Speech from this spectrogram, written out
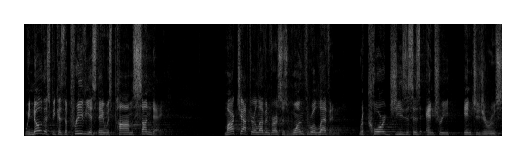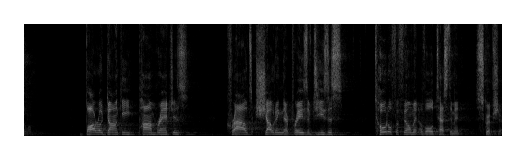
We know this because the previous day was Palm Sunday. Mark chapter 11, verses 1 through 11 record Jesus' entry into Jerusalem. Borrowed donkey, palm branches, crowds shouting their praise of Jesus, total fulfillment of Old Testament scripture.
